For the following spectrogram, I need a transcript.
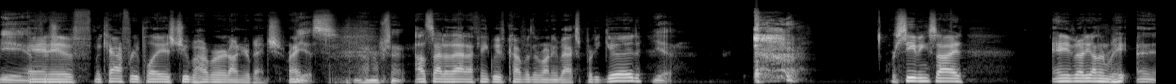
Yeah. and sure. if McCaffrey plays, Chuba Hubbard on your bench, right? Yes. 100%. Outside of that, I think we've covered the running backs pretty good. Yeah. Receiving side, anybody on the uh,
